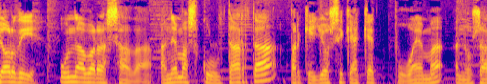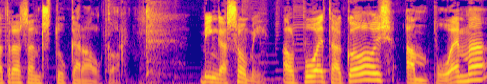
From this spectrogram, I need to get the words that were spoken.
Jordi, una abraçada. Anem a escoltar-te perquè jo sé que aquest poema a nosaltres ens tocarà el cor. Vinga, som-hi. El poeta Coix amb poema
